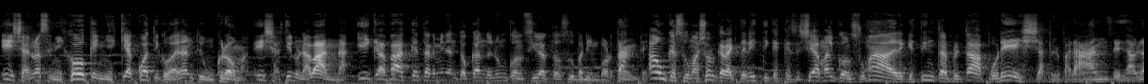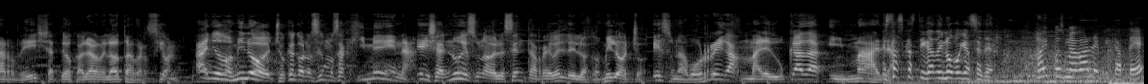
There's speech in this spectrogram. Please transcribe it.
Ella no hace ni hockey ni esquí acuático delante de un croma. Ella tiene una banda y capaz que terminan tocando en un concierto súper importante. Aunque su mayor característica es que se lleva mal con su madre, que está interpretada por ella, pero para antes de hablar de ella, tengo que hablar de la otra versión. Año 2008, acá conocemos a Jimena. Ella no es una adolescente rebelde de los 2008, es una borrega maleducada y mala. Estás castigada y no voy a ceder. Ay, pues me vale, fíjate.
